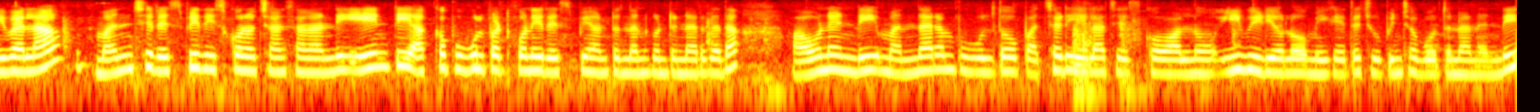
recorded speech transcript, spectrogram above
ఇవాళ మంచి రెసిపీ తీసుకొని వచ్చానండి ఏంటి అక్క పువ్వులు పట్టుకొని రెసిపీ అంటుంది అనుకుంటున్నారు కదా? అవునండి మందారం పువ్వులతో పచ్చడి ఎలా చేసుకోవాలనో ఈ వీడియోలో మీకైతే చూపించబోతున్నానండి.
